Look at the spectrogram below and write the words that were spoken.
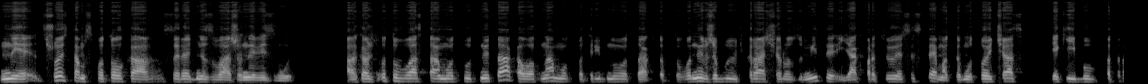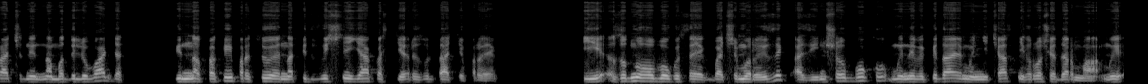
не щось там з потолка середньозважене візьмуть, а кажуть, от у вас там отут не так, а от нам от потрібно отак. Тобто вони вже будуть краще розуміти, як працює система. Тому той час, який був потрачений на моделювання, він навпаки працює на підвищення якості результатів проєкту. І з одного боку це, як бачимо, ризик, а з іншого боку, ми не викидаємо ні час, ні гроші дарма. Ми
